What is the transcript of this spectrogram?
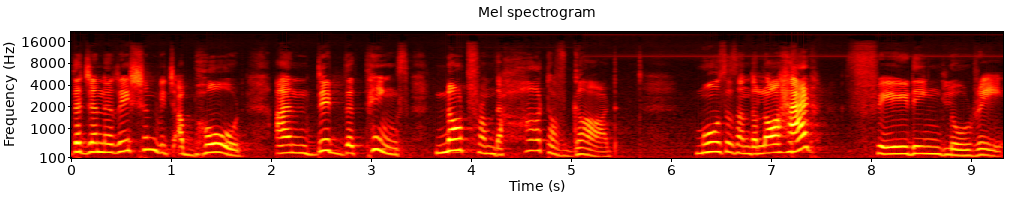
the generation which abhorred and did the things not from the heart of God. Moses and the law had fading glory.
